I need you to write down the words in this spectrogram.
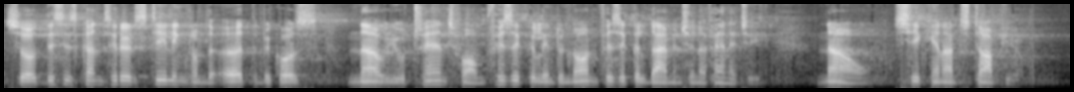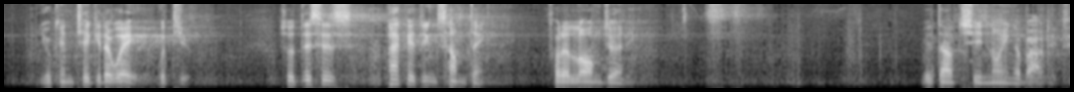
So this is considered stealing from the earth because now you transform physical into non-physical dimension of energy. Now, she cannot stop you. You can take it away with you. So this is packaging something for a long journey without she knowing about it.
